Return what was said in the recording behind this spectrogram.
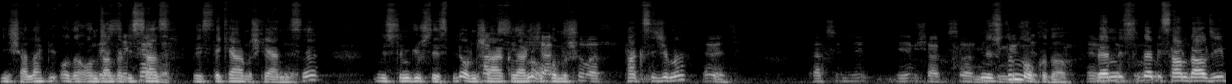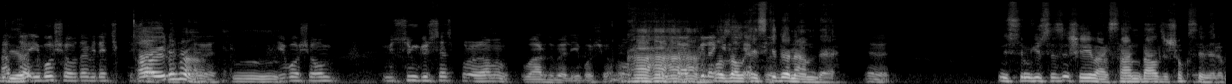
İnşallah bir, o da ondan da bir saz Bestekardır. bestekarmış kendisi. Müslüm Gürses bile onun şarkılarını okumuş. var. Taksici mi? Evet. Taksici diye bir şarkısı var. Müslüm mü Gürses'in. okudu? Evet, ben. Müslüm'den bir sandalcıyı Hatta biliyorum. İbo Show'da bile çıktı Ha şarkı. öyle mi? Evet. Hmm. İbo Show'un Müslüm Gürses programı vardı böyle İbo Show'un. O, Ha ha ha. ha. O zaman yaptı. eski dönemde. Evet. Müslüm Gürses'in şeyi var. Sandalcı çok severim.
